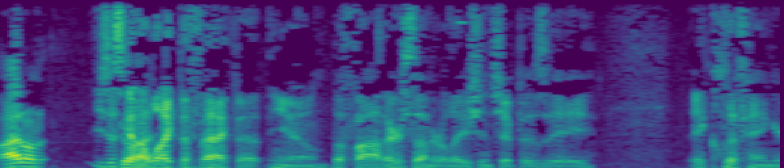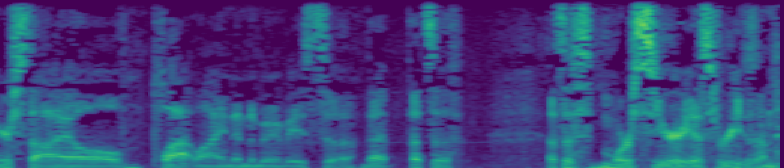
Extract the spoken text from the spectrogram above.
I don't. you just Go gotta ahead. like the fact that you know the father-son relationship is a a cliffhanger style plot line in the movies. So that that's a that's a more serious reason.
